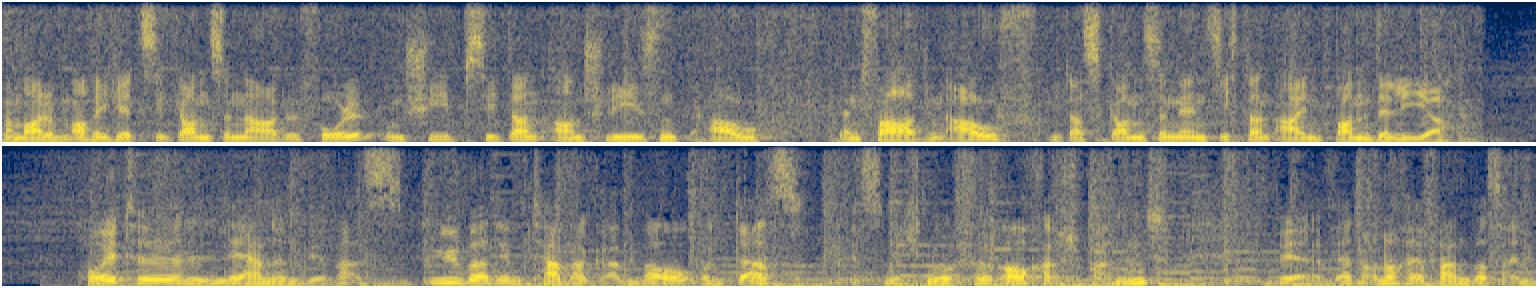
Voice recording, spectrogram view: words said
Normal mache ich jetzt die ganze Nadel voll und schiebe sie dann anschließend auf den Faden auf. Und das Ganze nennt sich dann ein Bandelier. Heute lernen wir was über den Tabakanbau und das ist nicht nur für Raucher spannend, wir werden auch noch erfahren, was ein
